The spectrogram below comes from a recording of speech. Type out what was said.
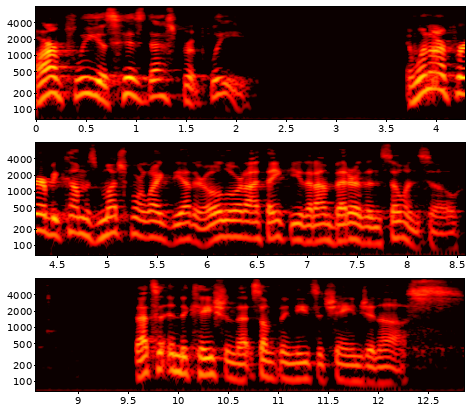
Our plea is his desperate plea. And when our prayer becomes much more like the other, oh Lord, I thank you that I'm better than so and so, that's an indication that something needs to change in us.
